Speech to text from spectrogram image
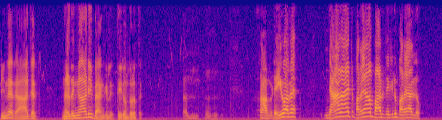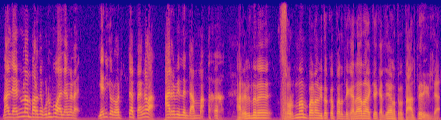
പിന്നെ രാജൻ. നെടുങ്ങാടി ബാങ്കിൽ തിരുവനന്തപുരത്ത്. അവിടെയും അതെ. ഞാനായിട്ട് പറയാൻ പാടില്ലെങ്കിലും പറയാമല്ലോ നല്ല എണ്ണം പറഞ്ഞ കുടുംബമാണ് ഞങ്ങളുടെ എനിക്കൊരൊറ്റ പെങ്ങളാ അരവിന്ദന്റെ അമ്മ. അരവിന്ദന് സ്വർണം പണം ഇതൊക്കെ പറഞ്ഞ് കരാറാക്കിയ കല്യാണത്തിന് താല്പര്യമില്ല.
